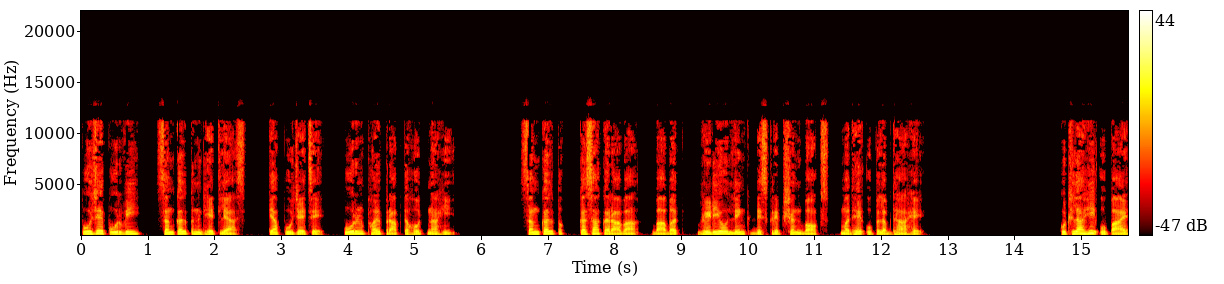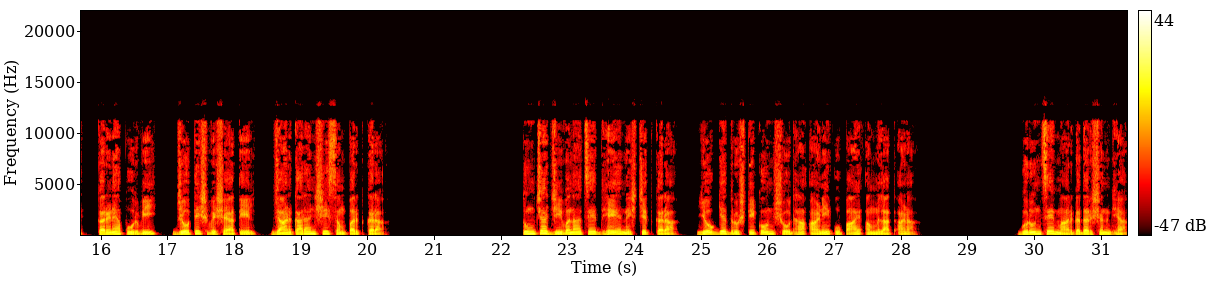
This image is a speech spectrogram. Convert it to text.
पूजेपूर्वी संकल्पन घेतल्यास त्या पूजेचे पूर्ण फळ प्राप्त होत नाही. संकल्प कसा करावा बाबत व्हिडिओ लिंक डिस्क्रिप्शन बॉक्स मध्ये उपलब्ध आहे. कुठलाही उपाय करण्यापूर्वी ज्योतिष विषयातील जाणकारांशी संपर्क करा. तुमच्या जीवनाचे ध्येय निश्चित करा, योग्य दृष्टिकोन शोधा आणि उपाय अंमलात आणा. गुरूंचे मार्गदर्शन घ्या.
